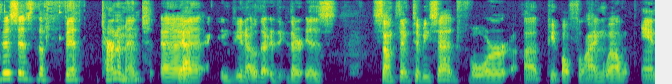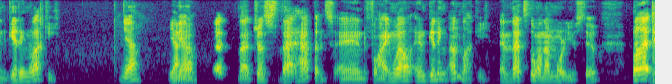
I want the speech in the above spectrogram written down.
this is the fifth tournament. Uh, Yeah. And you know, there there is something to be said for uh, people flying well and getting lucky. Yeah, Yeah. You know, that that just that happens, and flying well and getting unlucky, and that's the one I'm more used to. But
